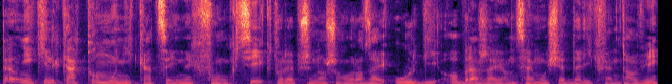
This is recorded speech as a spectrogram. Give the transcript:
pełni kilka komunikacyjnych funkcji, które przynoszą rodzaj ulgi obrażającemu się delikwentowi,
